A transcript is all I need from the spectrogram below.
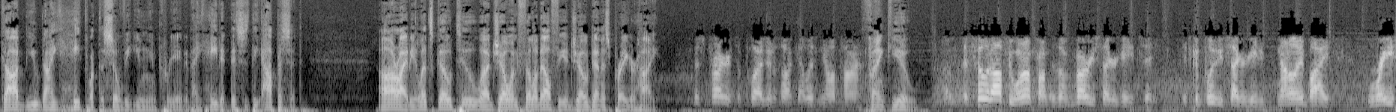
God, you. I hate what the Soviet Union created. I hate it. This is the opposite. All righty, let's go to uh, Joe in Philadelphia. Joe Dennis Prager. Hi. Mr. Prager, it's a pleasure to talk to you. I listen to you all the time. Thank you. Philadelphia, where I'm from, is a very segregated city. It's completely segregated, not only by race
